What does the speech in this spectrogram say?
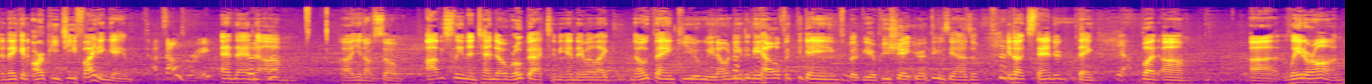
and make an RPG fighting game? That sounds great. And then, um, uh, you know, so obviously Nintendo wrote back to me and they were like, no, thank you. We don't need any help with the games, but we appreciate your enthusiasm. You know, like standard thing. Yeah. But um, uh, later on,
